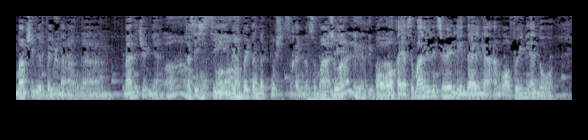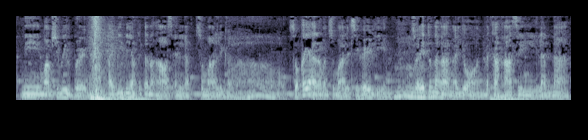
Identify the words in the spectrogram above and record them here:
Ma'am si Wilbert na ang ah, manager niya. Ah, Kasi si Oo. Wilbert ang nag-push sa kanya na sumali. Sumali, di ba? Oo, kaya sumali rin si Herlin dahil nga ang offer ni ano, ni Ma'am si Wilbert, ay bibigyan kita ng house and lot, sumali ka na. Wow. So, kaya naman sumali si Herlin. Mm. So, ito na nga ngayon, nagkakasingilan na.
